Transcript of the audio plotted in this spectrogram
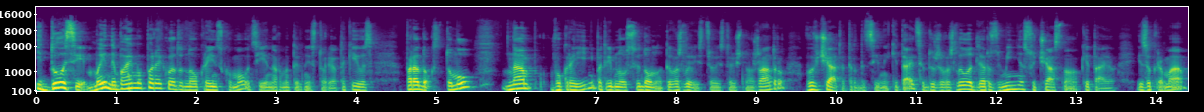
І досі ми не маємо перекладу на українську мову цієї нормативної історії. Отакий ось парадокс. Тому нам в Україні потрібно усвідомити важливість цього історичного жанру, вивчати традиційний Китай. Це дуже важливо для розуміння сучасного Китаю. І, зокрема,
